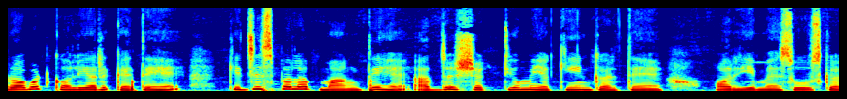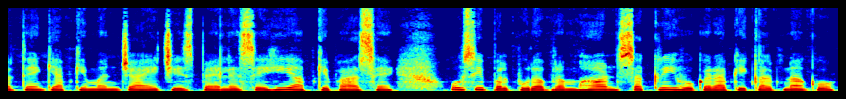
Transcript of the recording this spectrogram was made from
रॉबर्ट कॉलियर कहते हैं कि जिस पल आप मांगते हैं अदृश्य शक्तियों में यकीन करते हैं और ये महसूस करते हैं कि आपकी मन चाही चीज़ पहले से ही आपके पास है। उसी पल पूरा ब्रह्मांड सक्रिय होकर आपकी कल्पना को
